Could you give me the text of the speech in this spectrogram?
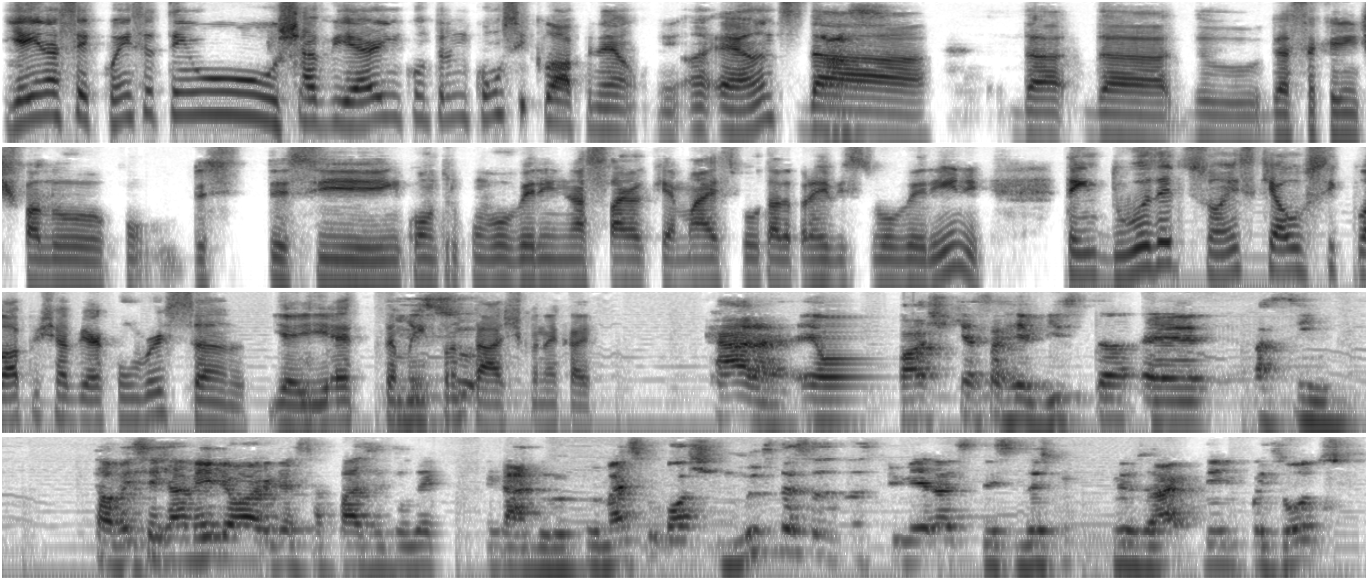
E aí, na sequência, tem o Xavier encontrando com o Ciclope, né? É antes da, da, da do, dessa que a gente falou, desse, desse encontro com o Wolverine na saga que é mais voltada para a revista Wolverine, tem duas edições que é o Ciclope e o Xavier conversando. E aí é também Isso... fantástico, né, Caio? Cara, eu acho que essa revista é, assim, talvez seja a melhor dessa fase do legado. Por mais que eu goste muito dessas duas primeiras, desses dois primeiros arcos, dele depois outros,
